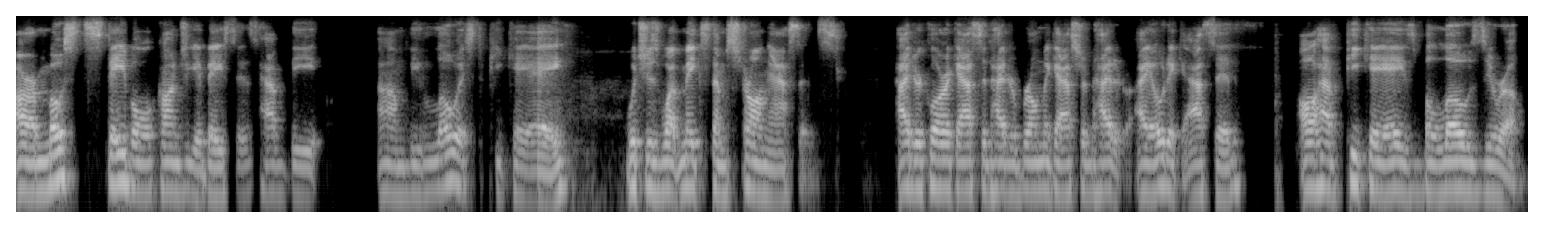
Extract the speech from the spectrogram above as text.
our most stable conjugate bases have the, um, the lowest pKa, which is what makes them strong acids. Hydrochloric acid, hydrobromic acid, iodic acid all have pKa's below zero,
